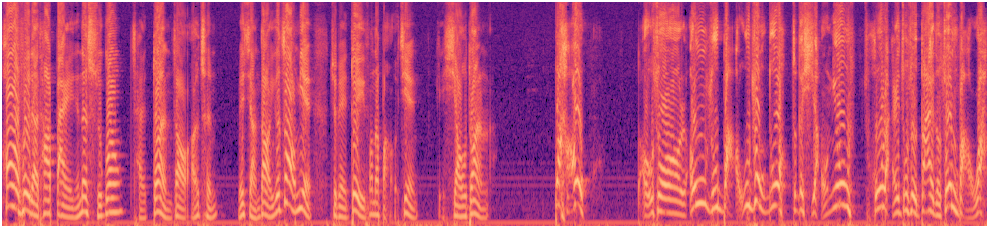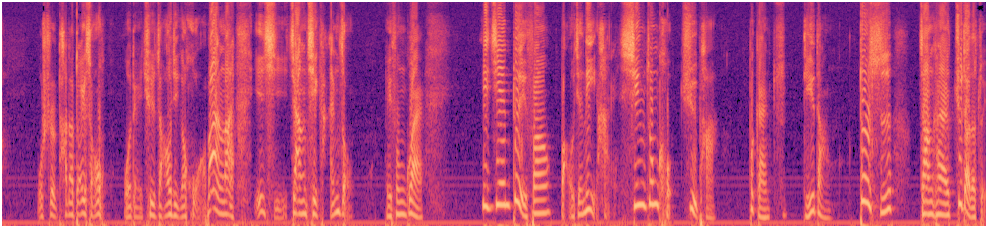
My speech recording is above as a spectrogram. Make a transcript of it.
耗费了他百年的时光才锻造而成。没想到一个照面就被对方的宝剑给削断了。不好！都说龙族宝物众多，这个小妞出来就是带着重宝啊！不是他的对手，我得去找几个伙伴来，一起将其赶走。黑风怪一见对方宝剑厉害，心中恐惧怕，不敢抵挡，顿时张开巨大的嘴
